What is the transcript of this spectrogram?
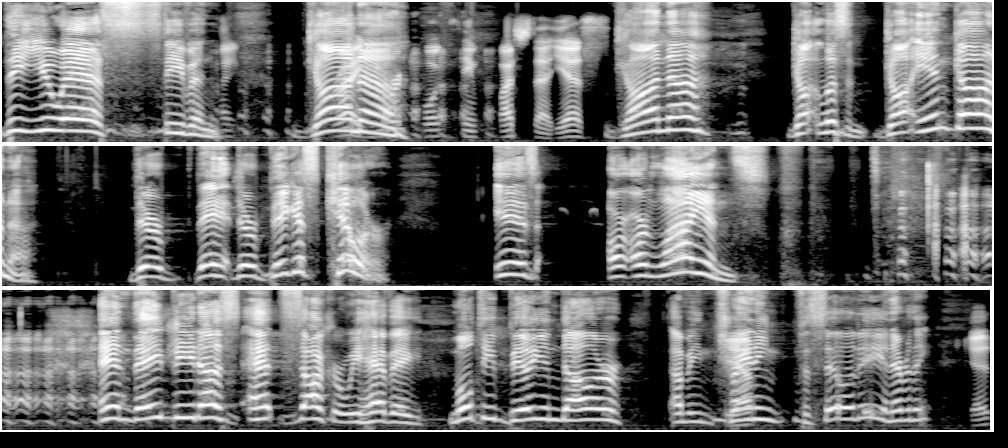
the U.S., Stephen. Right. Ghana. Right, you were- boy, Watch that. Yes. Ghana, Ga- listen, Ga- in Ghana, their they their biggest killer is are, are lions, and they beat us at soccer. We have a multi-billion-dollar, I mean, training facility and everything. Yes.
